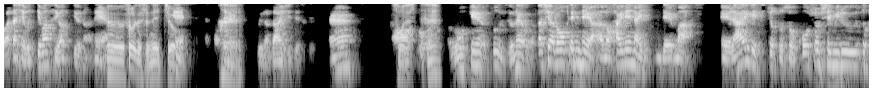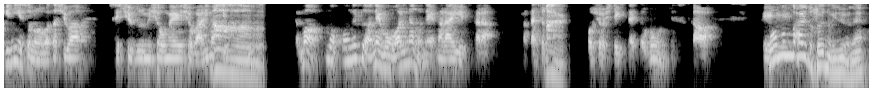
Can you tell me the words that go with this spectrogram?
私は売ってますよっていうのはね、うん、そうですね、一応。ねはいそういうのは大事ですけどね。そうですね。あ。老犬、そうですよね。私は老犬にね、あの、入れないんで、まあ、えー来月ちょっとそう、交渉してみるときに、その、私は接種済み証明書がありますよ。あまあ、もう今月はね、もう終わりなので、まあ来月から、またちょっあ、とはい。交渉していきたいと思うんですが、えー訪問が入るとそういうのいるよね。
